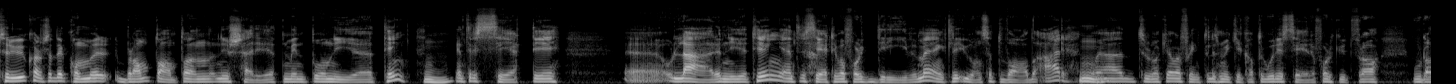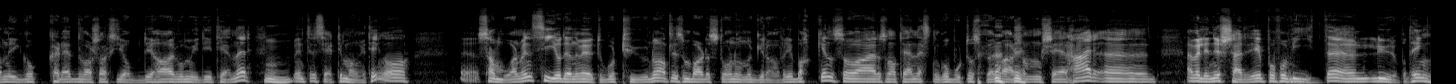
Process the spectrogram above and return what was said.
tror kanskje det kommer blant annet av den nysgjerrigheten min på nye ting. Interessert i eh, å lære nye ting. Jeg er interessert i hva folk driver med, egentlig uansett hva det er. Og jeg tror nok jeg var flink til å liksom ikke kategorisere folk ut fra hvordan de går kledd, hva slags jobb de har, hvor mye de tjener. Men interessert i mange ting. og Samboeren min sier jo det når vi er ute og går tur nå, at liksom bare det står noen og graver i bakken, så er det sånn at jeg nesten går bort og spør hva er som skjer her. Eh, Jeg er veldig nysgjerrig på å få vite, lure på ting.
